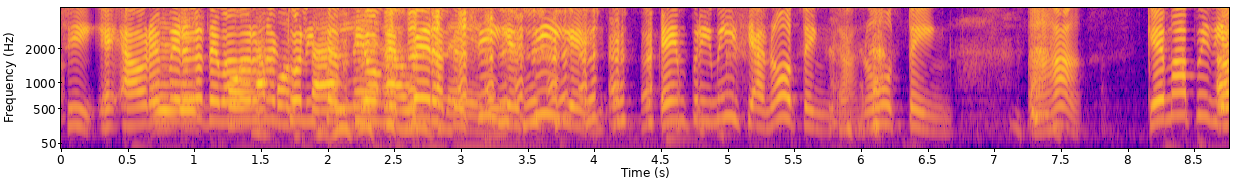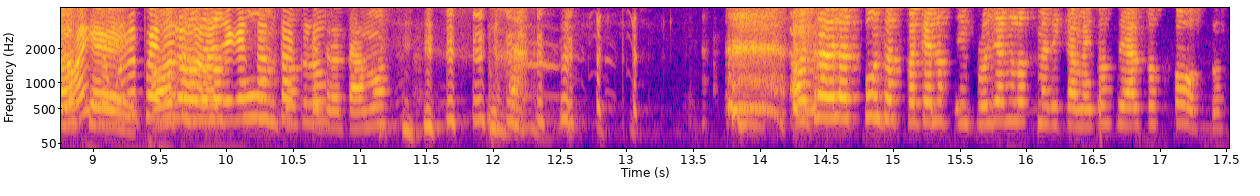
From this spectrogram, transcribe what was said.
Sí, eh, ahora Esmeralda te va a dar una actualización. Espérate, sigue, sigue. En primicia, anoten, anoten. Ajá. ¿Qué más pidieron? Ay, qué bueno pedir, ojalá llegue Santa Claus. tratamos Otro de los puntos fue que nos incluyan los medicamentos de altos costos.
